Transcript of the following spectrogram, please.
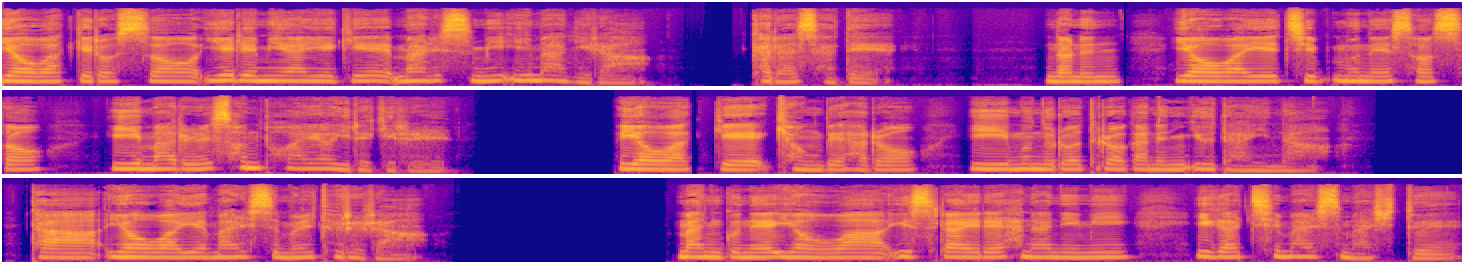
여호와께로서 예레미야에게 말씀이 임하니라. 가라사대 너는 여호와의 집 문에 서서 이 말을 선포하여 이르기를. 여호와께 경배하러 이 문으로 들어가는 유다이나 다 여호와의 말씀을 들으라. 만군의 여호와 이스라엘의 하나님이 이같이 말씀하시되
